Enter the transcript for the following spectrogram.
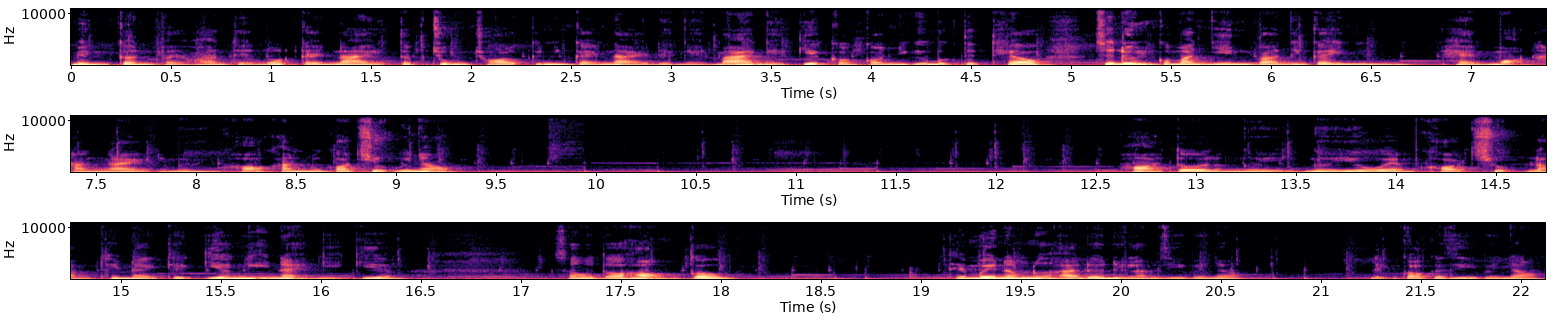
mình cần phải hoàn thiện nốt cái này, tập trung cho cái những cái này để ngày mai, ngày kia còn có những cái bước tiếp theo. Chứ đừng có mà nhìn vào những cái hèn mọn hàng ngày thì mình khó khăn mới khó chịu với nhau. Hỏi tôi là người người yêu em khó chịu lắm thế này thế kia, nghĩ này nghĩ kia. Xong rồi tôi hỏi một câu, thế mấy năm nữa hai đứa định làm gì với nhau? Định có cái gì với nhau?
